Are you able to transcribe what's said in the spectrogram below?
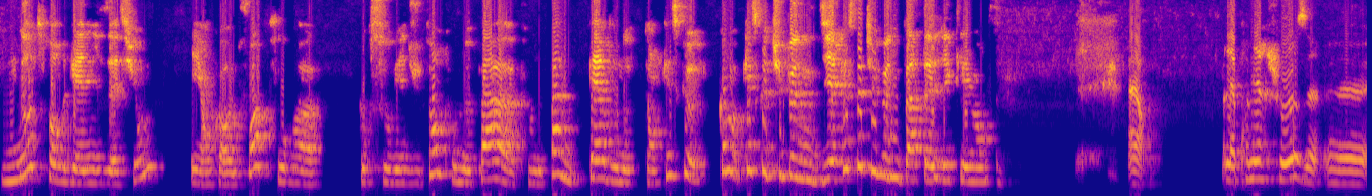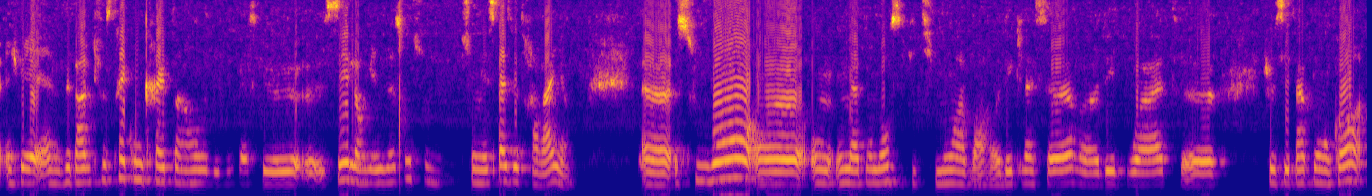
notre organisation et encore une fois pour euh, pour sauver du temps, pour ne pas, pour ne pas perdre notre temps? Qu'est-ce que, comment, qu'est-ce que tu peux nous dire? Qu'est-ce que tu peux nous partager, Clémence? Alors, la première chose, euh, je, vais, je, vais, parler de choses très concrètes hein, au début parce que euh, c'est l'organisation de son, espace de travail. Euh, souvent, on, on, a tendance effectivement à avoir des classeurs, des boîtes, je ne sais pas quoi encore.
